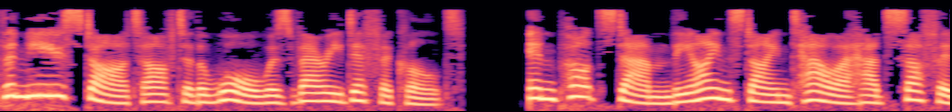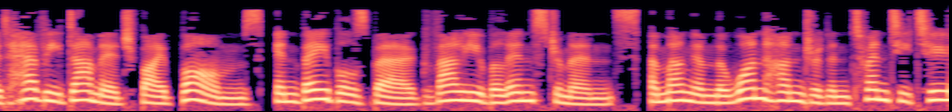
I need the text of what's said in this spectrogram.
The new start after the war was very difficult. In Potsdam the Einstein Tower had suffered heavy damage by bombs, in Babelsberg valuable instruments, among them the 122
